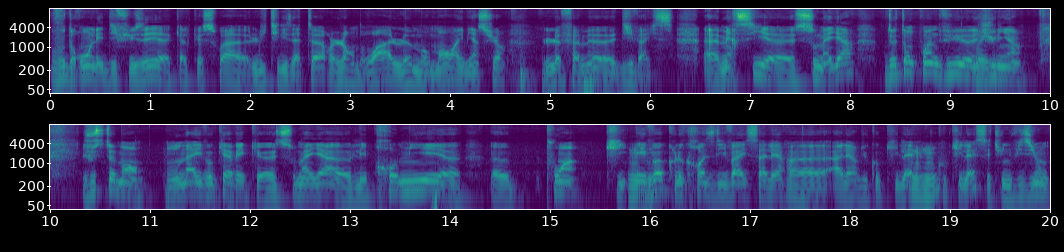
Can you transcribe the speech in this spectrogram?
voudront les diffuser, euh, quel que soit l'utilisateur, l'endroit, le moment et bien sûr le fameux euh, device. Euh, merci Soumaya. De ton point de vue, Julien, justement, on a évoqué avec Soumaya les premiers points qui mhm. évoque le cross-device à l'ère euh, à l'ère du mhm. cookie-less. C'est une vision,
